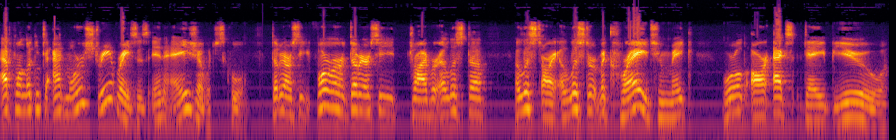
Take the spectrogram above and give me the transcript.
F1 looking to add more street races in Asia, which is cool. WRC former WRC driver Elista, Elista, sorry, Alister McRae to make World RX debut.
